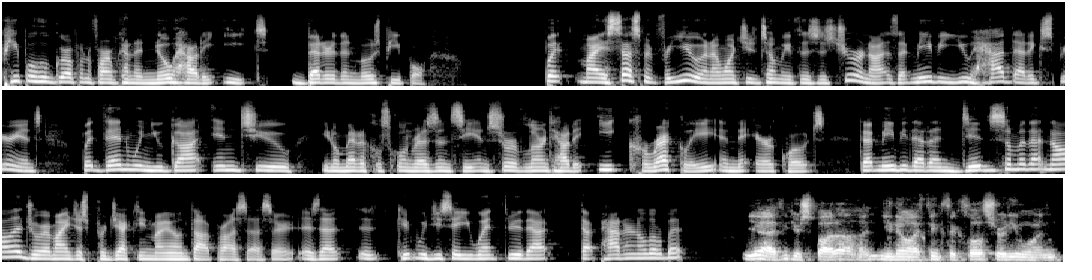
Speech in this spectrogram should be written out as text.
people who grow up on a farm kind of know how to eat better than most people. But my assessment for you, and I want you to tell me if this is true or not, is that maybe you had that experience, but then when you got into, you know, medical school and residency and sort of learned how to eat correctly in the air quotes, that maybe that undid some of that knowledge, or am I just projecting my own thought process? Or is that would you say you went through that that pattern a little bit? Yeah, I think you're spot on. You know, I think the closer anyone,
